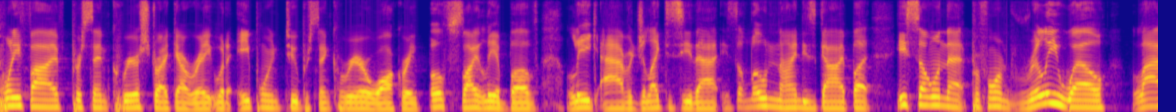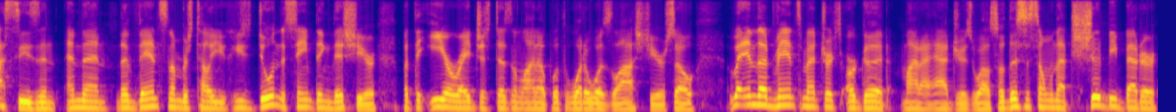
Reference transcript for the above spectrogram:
25% career strikeout rate with an 8.2% career walk rate, both slightly above league average. You like to see that. He's a low 90s guy, but he's someone that performed really well last season, and then the advanced numbers tell you he's doing the same thing this year, but the ERA just doesn't line up with what it was last year. So, and the advanced metrics are good, might I add you as well. So this is someone that should be better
